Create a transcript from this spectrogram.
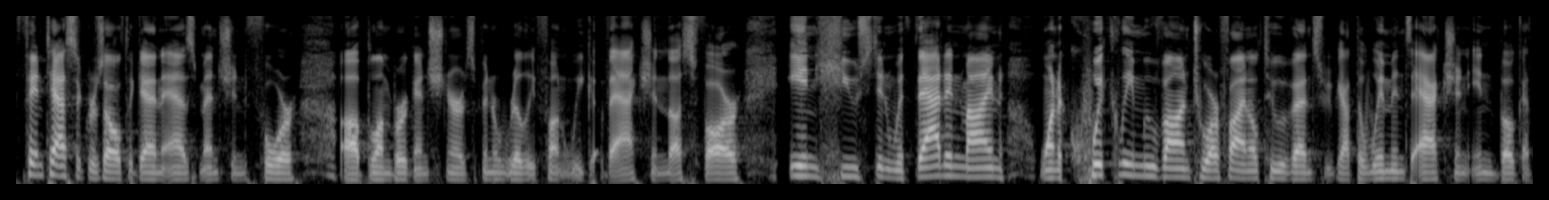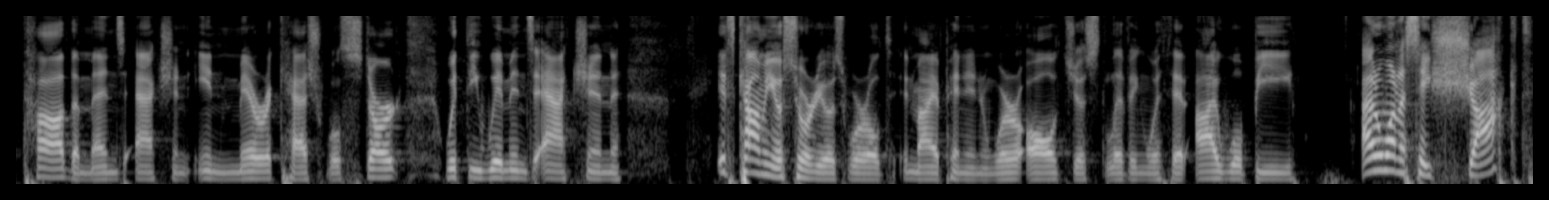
fantastic result again, as mentioned for uh, Blumberg and Schnur. It's been a really fun week of action thus far in Houston. With that in mind, want to quickly move on to our final two events. We've got the women's action in Bogota, the men's action in Marrakesh. We'll start with the women's action. It's Cami Osorio's world, in my opinion, and we're all just living with it. I will be, I don't want to say shocked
